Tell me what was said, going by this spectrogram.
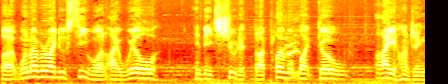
but whenever I do see one, I will indeed shoot it, but I probably won't like go eye hunting.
